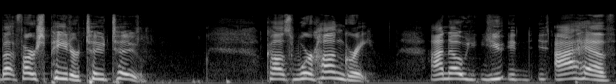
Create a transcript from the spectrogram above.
But 1 peter 2 2 because we're hungry. I know you. I have.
